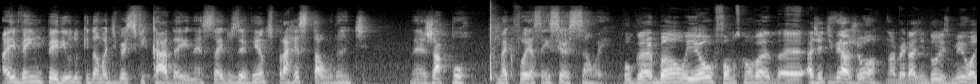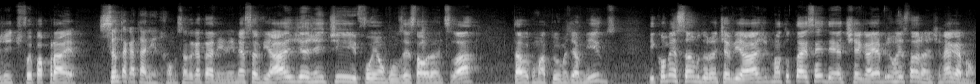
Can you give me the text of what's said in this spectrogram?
aí vem um período que dá uma diversificada aí, né? Sai dos eventos para restaurante, né? Japô. Como é que foi essa inserção aí? O Garbão e eu fomos convidados. a gente viajou, na verdade, em 2000, a gente foi para praia. Santa Catarina. Fomos Santa Catarina. E nessa viagem a gente foi em alguns restaurantes lá, tava com uma turma de amigos e começamos durante a viagem a matutar essa ideia de chegar e abrir um restaurante, né, Garbão?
